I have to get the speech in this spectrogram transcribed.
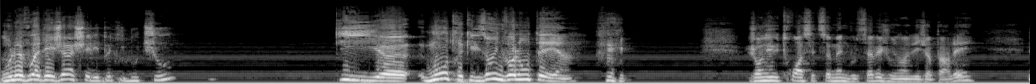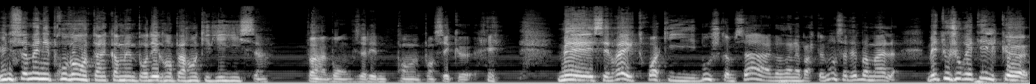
On le voit déjà chez les petits bouts qui euh, montrent qu'ils ont une volonté. Hein. J'en ai eu trois cette semaine, vous le savez, je vous en ai déjà parlé. Une semaine éprouvante hein, quand même pour des grands-parents qui vieillissent. Enfin bon, vous allez penser que... Mais c'est vrai, trois qui bougent comme ça dans un appartement, ça fait pas mal. Mais toujours est-il que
